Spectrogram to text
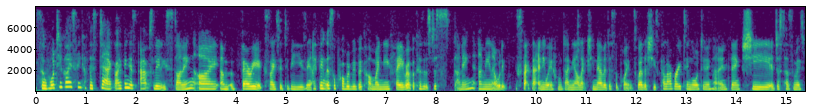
So what do you guys think of this deck? I think it's absolutely stunning. I am very excited to be using it. I think this will probably become my new favourite because it's just stunning. I mean, I would expect that anyway from Danielle. Like she never disappoints, whether she's collaborating or doing her own thing. She just has the most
